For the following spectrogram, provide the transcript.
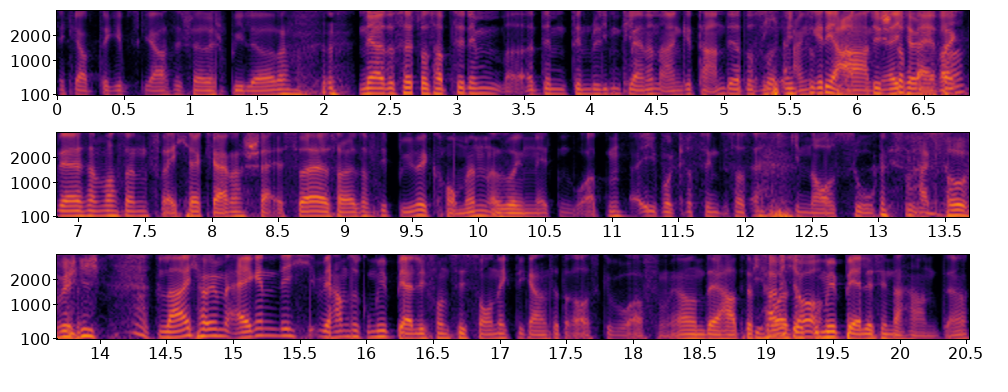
Ich glaube, da gibt es klassischere Spiele, oder? Ja, das heißt, was habt ihr dem, äh, dem, dem lieben Kleinen angetan, der da so enthusiastisch ja, dabei war? Gesagt, der ist einfach so ein frecher kleiner Scheißer, er soll jetzt auf die Bühne kommen, also in netten Worten. Ich wollte gerade sagen, das hast du nicht genau so gesagt, habe ich. Nein, ich habe ihm eigentlich, wir haben so Gummibärli von Seasonic die ganze Zeit rausgeworfen ja, und er hatte die vorher so Gummibärlis in der Hand. Ja.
